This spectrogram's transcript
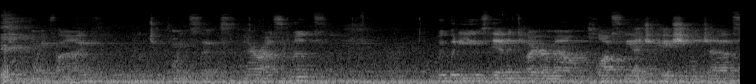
2.5 or 2.6 in our estimates. We would have used that entire amount plus the educational jobs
